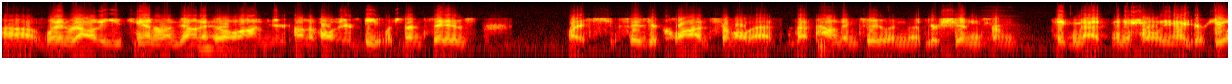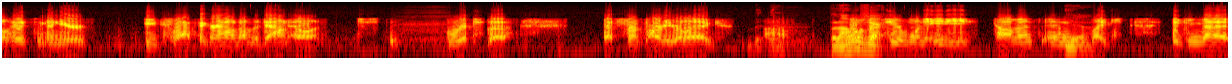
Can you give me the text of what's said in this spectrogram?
Uh, when in reality, you can run down a hill on your on the balls of your feet, which then saves like saves your quads from all that that pounding too, and the, your shins from taking that initial, you know, your heel hits and then your feet slap the ground on the downhill and just rips the that front part of your leg. But I was back to your 180 comment and Yeah. like thinking that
